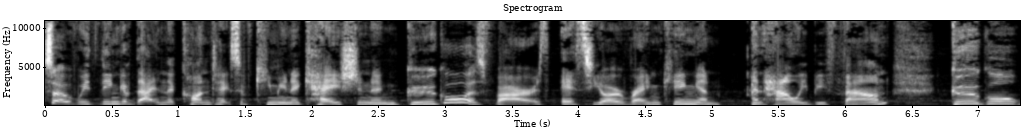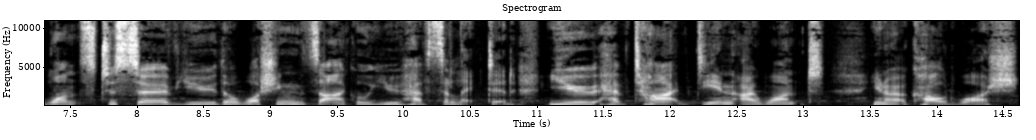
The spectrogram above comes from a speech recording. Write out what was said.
So if we think of that in the context of communication and Google, as far as SEO ranking and, and how we be found, Google wants to serve you the washing cycle you have selected. You have typed in, I want, you know, a cold wash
